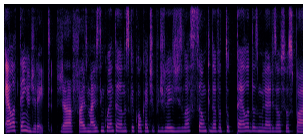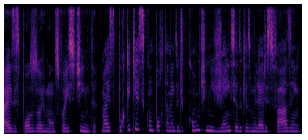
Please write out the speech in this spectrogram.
ela tem o direito. Já faz mais de 50 anos que qualquer tipo de legislação que dava tutela das mulheres aos seus pais, esposos ou irmãos foi extinta. Mas por que, que esse comportamento de contingência do que as mulheres fazem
